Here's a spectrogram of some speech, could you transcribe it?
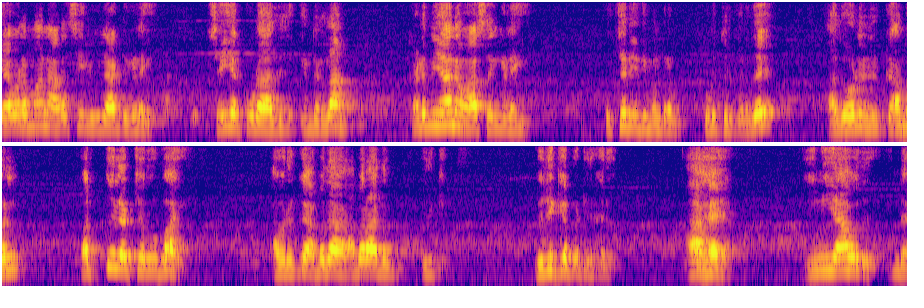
கேவலமான அரசியல் விளையாட்டுகளை செய்யக்கூடாது என்றெல்லாம் கடுமையான வாசகங்களை உச்சநீதிமன்றம் கொடுத்திருக்கிறது. அதோடு நிற்காமல் பத்து லட்சம் ரூபாய் அவருக்கு அபதா அபராதம் விதிக்க விதிக்கப்பட்டிருக்கிறது. ஆக இனியாவது இந்த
